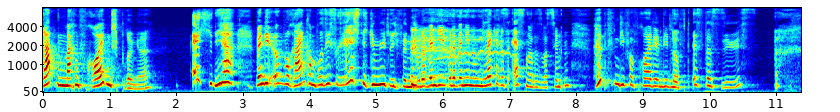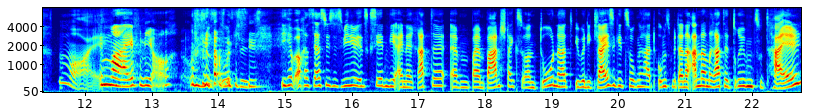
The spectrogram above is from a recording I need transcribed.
Ratten machen Freudensprünge. Echt? Ja, wenn die irgendwo reinkommen, wo sie es richtig gemütlich finden oder wenn die oder wenn die ein leckeres Essen oder sowas finden, hüpfen die vor Freude in die Luft. Ist das süß? Moi. Mai, finde ich auch. Ich süß. Habe auch ein sehr süßes Video jetzt gesehen, wie eine Ratte ähm, beim Bahnsteig so einen Donut über die Gleise gezogen hat, um es mit einer anderen Ratte drüben zu teilen.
